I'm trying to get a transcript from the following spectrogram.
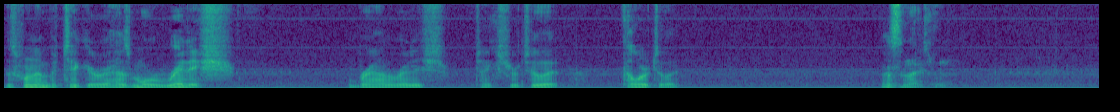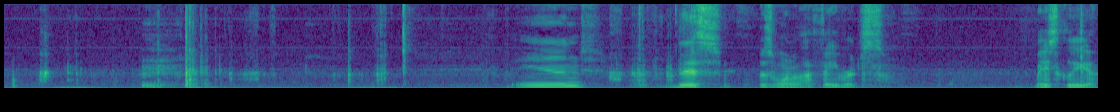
this one in particular has more reddish brown reddish texture to it color to it. That's a nice one. And this is one of my favorites. Basically a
